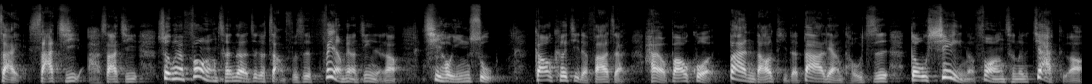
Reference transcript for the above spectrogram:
在杀鸡啊，杀鸡！所以我们看凤凰城的这个涨幅是非常非常惊人啊。气候因素、高科技的发展，还有包括半导体的大量投资，都吸引了凤凰城的价格啊，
